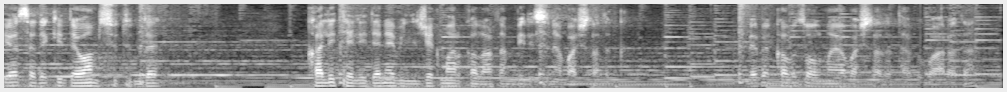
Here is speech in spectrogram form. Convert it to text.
Piyasadaki devam sütünde kaliteli denebilecek markalardan birisine başladık. Bebek havuz olmaya başladı tabi bu arada.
